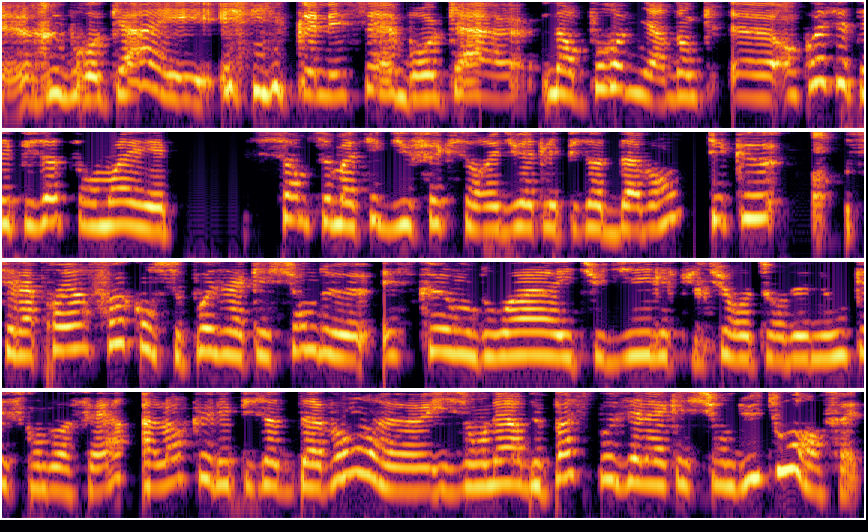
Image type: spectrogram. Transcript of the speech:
euh, rue Broca et, et il connaissait Broca. euh. Non, pour revenir, donc euh, en quoi cet épisode pour moi est symptomatique du fait que ça aurait dû être l'épisode d'avant, c'est que c'est la première fois qu'on se pose la question de est-ce qu'on doit étudier les cultures autour de nous, qu'est-ce qu'on doit faire, alors que l'épisode d'avant, euh, ils ont l'air de pas se poser la question du tout en fait.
